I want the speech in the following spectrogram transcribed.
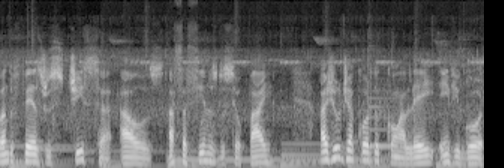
quando fez justiça aos assassinos do seu pai, agiu de acordo com a lei em vigor,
